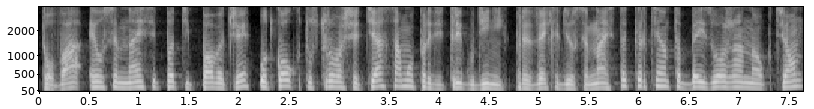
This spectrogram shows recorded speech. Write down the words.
Това е 18 пъти повече, отколкото струваше тя само преди 3 години. През 2018 картината бе изложена на аукцион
